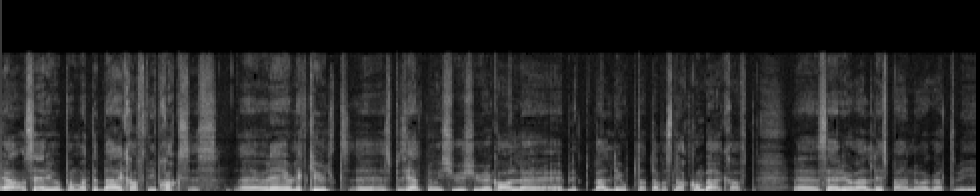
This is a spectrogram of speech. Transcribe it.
Ja, og så er det jo på en måte bærekraftig i praksis. Og det er jo litt kult. Spesielt nå i 2020, hvor alle er blitt veldig opptatt av å snakke om bærekraft. Så er det jo veldig spennende òg at vi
